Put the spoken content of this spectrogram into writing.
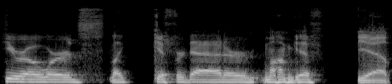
hero words like gift for dad or mom gift. Yep.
